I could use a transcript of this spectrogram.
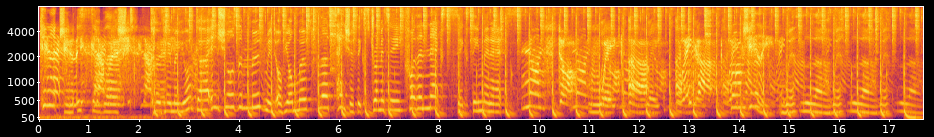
Connection established. Coke Mayorga ensures the movement of your most flirtatious extremity for the next 60 minutes. Non-stop. Wake up. Wake up. From Chile with love, with love, with love,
